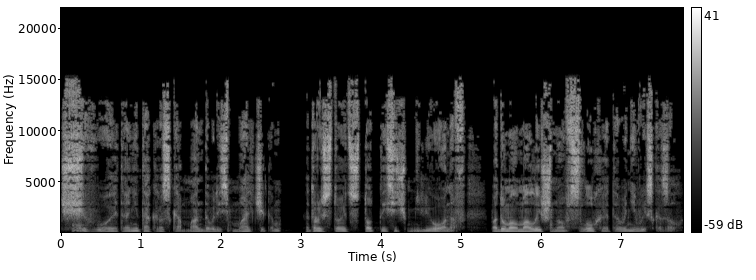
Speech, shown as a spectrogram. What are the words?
Чего это они так раскомандовались мальчиком, который стоит сто тысяч миллионов? — подумал малыш, но вслух этого не высказал.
